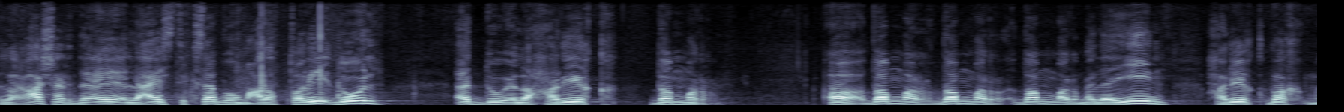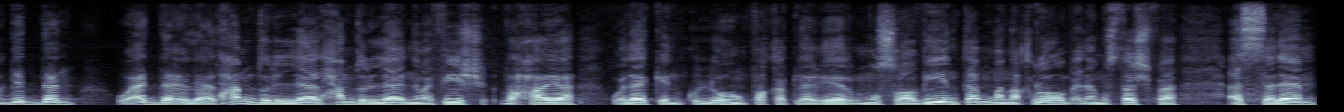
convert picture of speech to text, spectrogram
العشر دقايق اللي عايز تكسبهم على الطريق دول أدوا إلى حريق دمر. آه دمر دمر دمر ملايين حريق ضخم جدا وأدى إلى الحمد لله الحمد لله إن مفيش ضحايا ولكن كلهم فقط لا غير مصابين. تم نقلهم إلى مستشفى السلام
